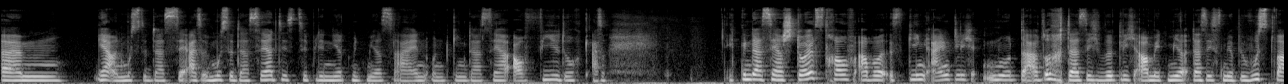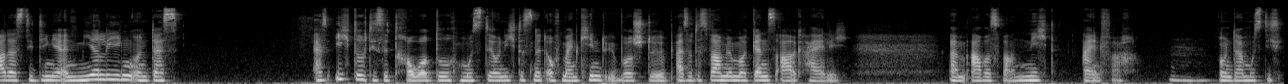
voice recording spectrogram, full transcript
Ähm, ja, und musste das sehr, also musste da sehr diszipliniert mit mir sein und ging da sehr auf viel durch. Also ich bin da sehr stolz drauf, aber es ging eigentlich nur dadurch, dass ich wirklich auch mit mir, dass es mir bewusst war, dass die Dinge an mir liegen und dass also ich durch diese Trauer durch musste und ich das nicht auf mein Kind überstülp. Also das war mir immer ganz arg heilig. Ähm, aber es war nicht einfach. Mhm. Und da musste ich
